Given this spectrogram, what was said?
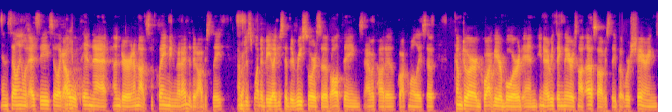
and selling on Etsy. So like I will pin that under, and I'm not claiming that I did it. Obviously, I right. just want to be like you said, the resource of all things avocado guacamole. So come to our guac gear board, and you know everything there is not us obviously, but we're sharing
